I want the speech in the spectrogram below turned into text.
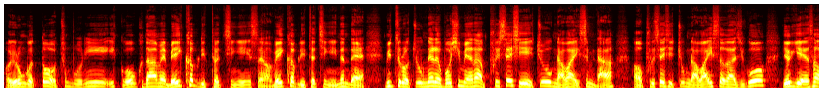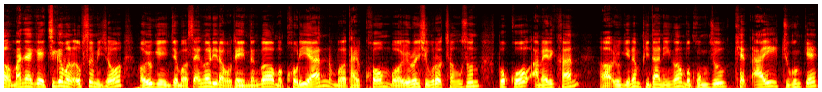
어, 이런 것도 충분히 있고, 그 다음에 메이크업 리터칭이 있어요. 메이크업 리터칭이 있는데, 밑으로 쭉 내려 보시면은 프리셋이 쭉 나와 있습니다. 어, 프리셋이 쭉 나와 있어가지고, 여기에서 만약에 지금은 없음이죠. 어, 여기 이제 뭐 쌩얼이라고 돼 있는 거, 뭐 코리안, 뭐 달콤, 뭐 이런 식으로 청순, 복고, 아메리칸, 어, 여기는 비단잉어, 뭐 공주, 캣아이, 죽은 깨,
